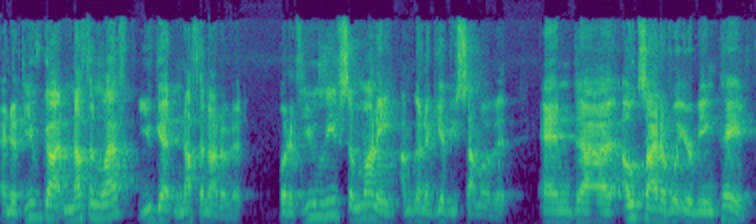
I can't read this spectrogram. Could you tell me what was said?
And if you've got nothing left, you get nothing out of it. But if you leave some money, I'm going to give you some of it. And uh, outside of what you're being paid.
